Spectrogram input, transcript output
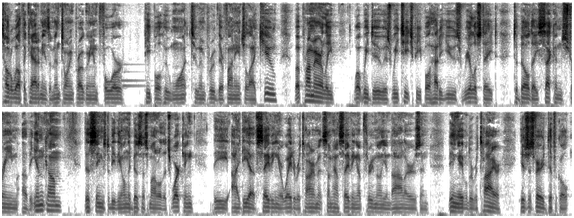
Total Wealth Academy is a mentoring program for people who want to improve their financial IQ, but primarily what we do is we teach people how to use real estate to build a second stream of income. This seems to be the only business model that's working. The idea of saving your way to retirement, somehow saving up $3 million and being able to retire, is just very difficult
